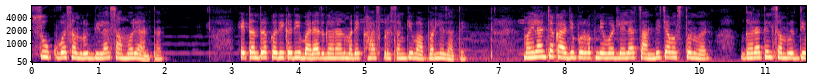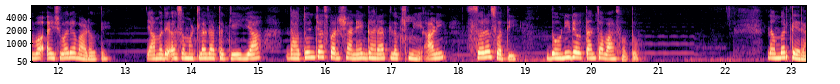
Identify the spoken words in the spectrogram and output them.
सुख व समृद्धीला सामोरे आणतात. हे तंत्र कधीकधी बऱ्याच घरांमध्ये खास प्रसंगी वापरले जाते. महिलांच्या काळजीपूर्वक निवडलेल्या चांदीच्या वस्तूंवर घरातील समृद्धी व ऐश्वर वाढवते. यामध्ये असं म्हटलं जातं की या धातूंच्या स्पर्शाने घरात लक्ष्मी आणि सरस्वती दोन्ही देवतांचा वास होतो. नंबर तेरा.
